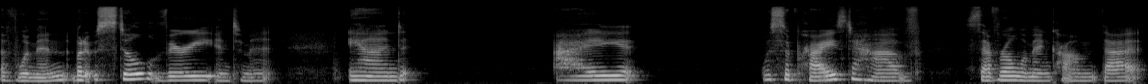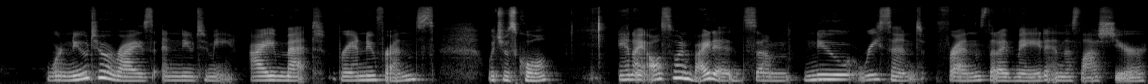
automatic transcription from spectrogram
of women, but it was still very intimate. And I was surprised to have several women come that were new to Arise and new to me. I met brand new friends, which was cool. And I also invited some new recent friends that I've made in this last year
